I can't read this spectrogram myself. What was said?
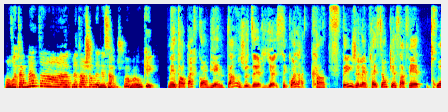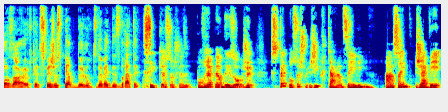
on va te mettre en, te mettre en chambre de naissance. Je dis, ah, ben OK. Mais t'en perds combien de temps? Je veux dire, c'est quoi la quantité? J'ai l'impression que ça fait trois heures que tu fais juste perdre de l'eau, tu devais être déshydraté. C'est que ça que je faisais. Pour vrai, perdre des eaux, je, c'est peut-être pour ça que j'ai pris 45 livres enceinte. J'avais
